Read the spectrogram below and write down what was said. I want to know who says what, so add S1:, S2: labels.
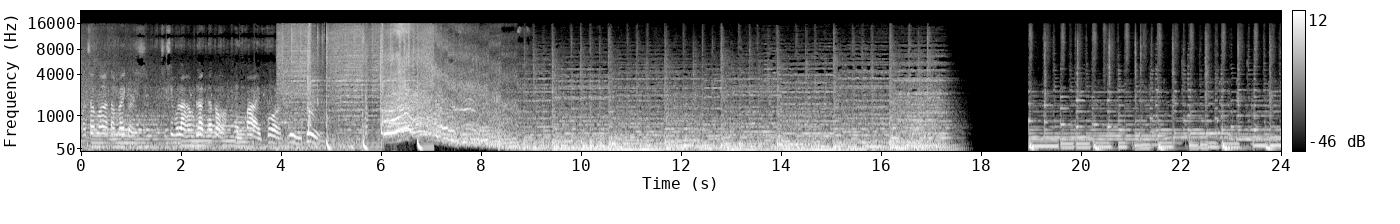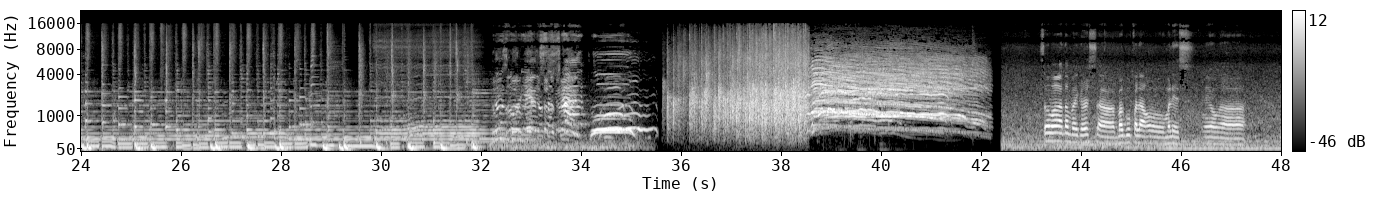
S1: What's up mga tambikers? Sisimula ang vlog na to in 5, 4, 3, 2 So mga tambikers, uh, bago pala ako umalis ngayong uh,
